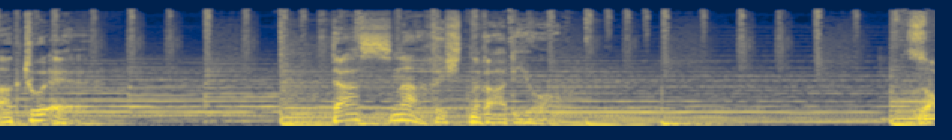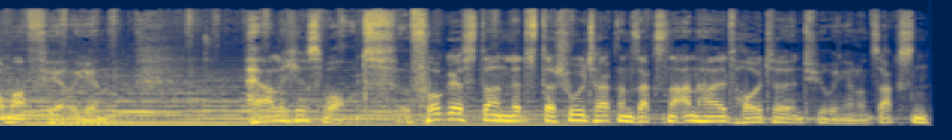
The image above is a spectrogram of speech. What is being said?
aktuell. Das Nachrichtenradio. Sommerferien. Herrliches Wort. Vorgestern letzter Schultag in Sachsen-Anhalt, heute in Thüringen und Sachsen.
